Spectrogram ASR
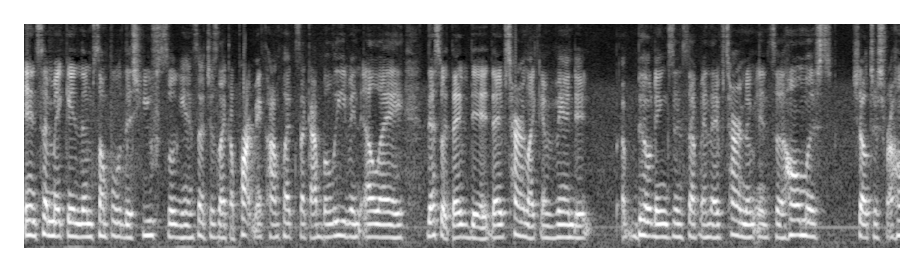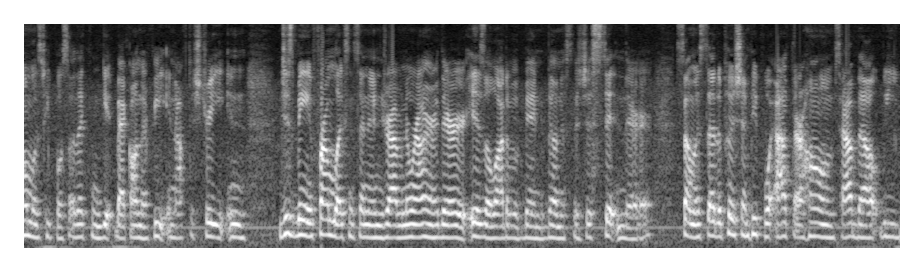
into making them something that's useful again, such as like apartment complex. Like I believe in LA, that's what they've did. They've turned like abandoned uh, buildings and stuff, and they've turned them into homeless shelters for homeless people so they can get back on their feet and off the street. And just being from Lexington and driving around here, there is a lot of abandoned buildings that's just sitting there. So instead of pushing people out their homes, how about we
